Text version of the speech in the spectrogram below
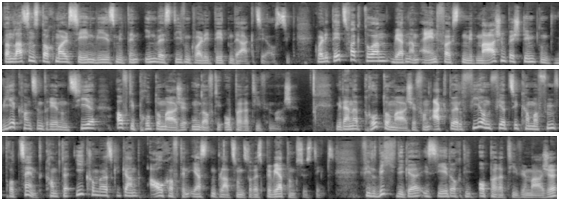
Dann lass uns doch mal sehen, wie es mit den investiven Qualitäten der Aktie aussieht. Qualitätsfaktoren werden am einfachsten mit Margen bestimmt und wir konzentrieren uns hier auf die Bruttomarge und auf die operative Marge. Mit einer Bruttomarge von aktuell 44,5 Prozent kommt der E-Commerce-Gigant auch auf den ersten Platz unseres Bewertungssystems. Viel wichtiger ist jedoch die operative Marge,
